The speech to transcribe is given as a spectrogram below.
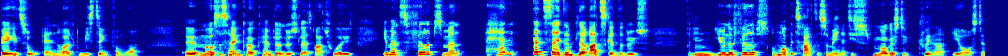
begge to anholdt mistænkt for mor. Øh, Moses Hancock, han blev løsladt ret hurtigt, imens Phillips mand, han, den sag, den blev ret skandaløs. Fordi Mm. Eula Phillips, hun var betragtet som en af de smukkeste kvinder i Austin.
